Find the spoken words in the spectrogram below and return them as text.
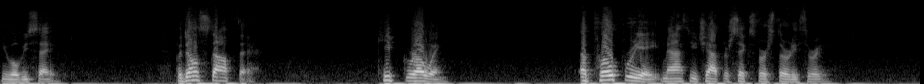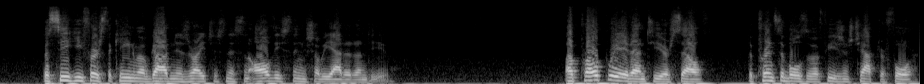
You will be saved. But don't stop there. Keep growing appropriate Matthew chapter 6 verse 33. But seek ye first the kingdom of God and his righteousness, and all these things shall be added unto you. Appropriate unto yourself the principles of Ephesians chapter 4.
